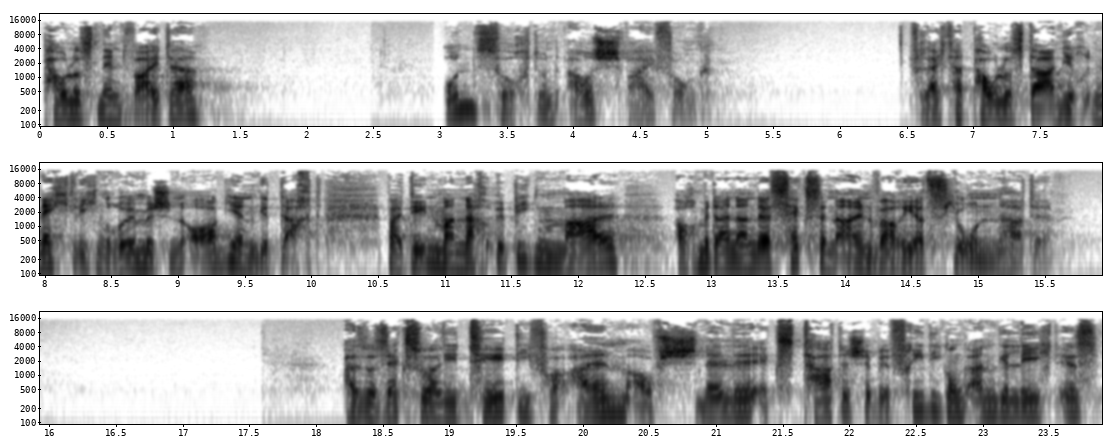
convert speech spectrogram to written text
Paulus nennt weiter Unzucht und Ausschweifung. Vielleicht hat Paulus da an die nächtlichen römischen Orgien gedacht, bei denen man nach üppigem Mahl auch miteinander Sex in allen Variationen hatte. Also Sexualität, die vor allem auf schnelle, ekstatische Befriedigung angelegt ist,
